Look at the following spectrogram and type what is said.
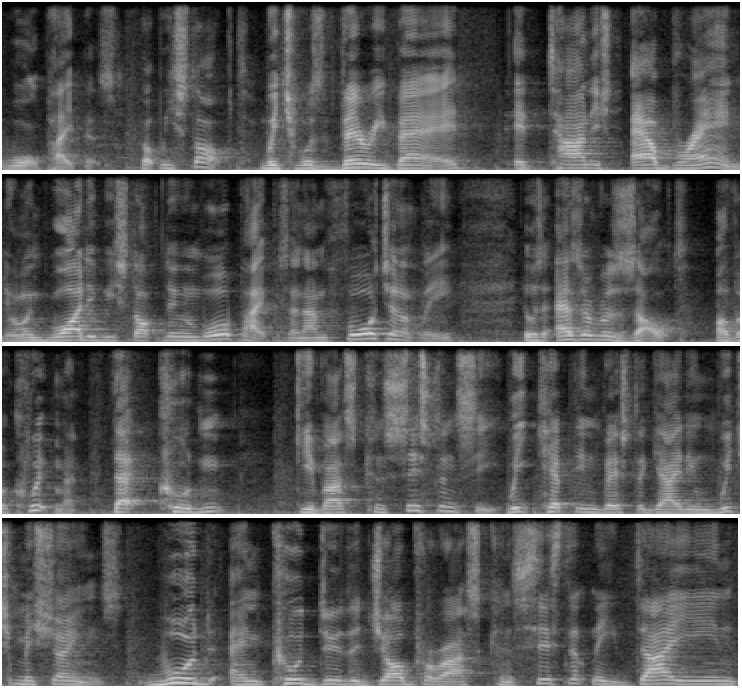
wallpapers, but we stopped, which was very bad. It tarnished our brand. I mean, why did we stop doing wallpapers? And unfortunately, it was as a result of equipment that couldn't give us consistency. We kept investigating which machines would and could do the job for us consistently day in,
